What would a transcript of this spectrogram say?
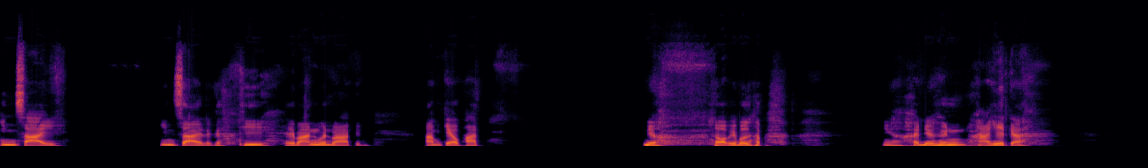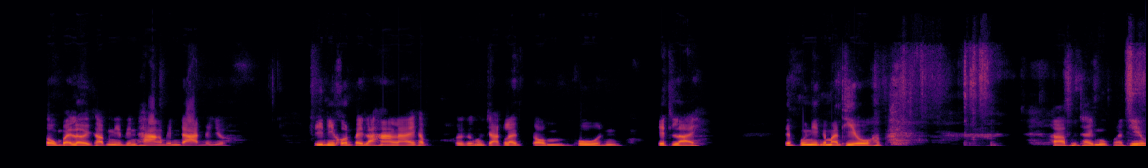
หินทรายหินทรายแล้วก็ที่ไอ้บ้านเพื่อนว่าเป็นทำแก้วพัด เดี๋ยวเลาะไปเบิ้งครับนี่ครับเดี๋ยวขึ้นหาเฮ็ดกันตรงไปเลยครับนี่เป็นทางเป็นด้านไปอยู่ปีนี้คนไปละหาหลายครับเพื่อกับคุณจักและจอมพูนเฮ็ดหลายแต่พรุ่งนี้ก็มาเที่ยวครับพาผู้ไทยมุกมาเที่ยว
